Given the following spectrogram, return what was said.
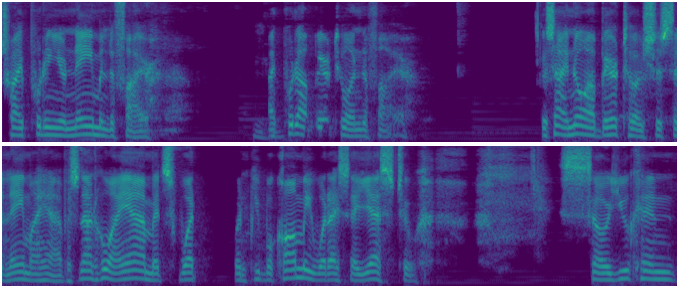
try putting your name in the fire. I mm-hmm. put Alberto in the fire. Because I know Alberto is just a name I have. It's not who I am, it's what when people call me what I say yes to. so you can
